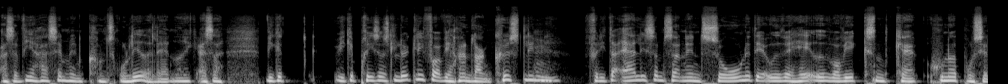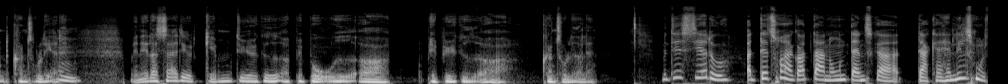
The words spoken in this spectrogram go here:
Altså, vi har simpelthen kontrolleret landet, ikke? Altså, vi kan, vi kan prise os lykkelige for, at vi har en lang kystlinje, mm. fordi der er ligesom sådan en zone derude ved havet, hvor vi ikke sådan kan 100% kontrollere det. Mm. Men ellers så er det jo et gennemdyrket og beboet og bebygget og kontrolleret land. Men det siger du, og det tror jeg godt, der er nogle danskere, der kan have en lille smule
